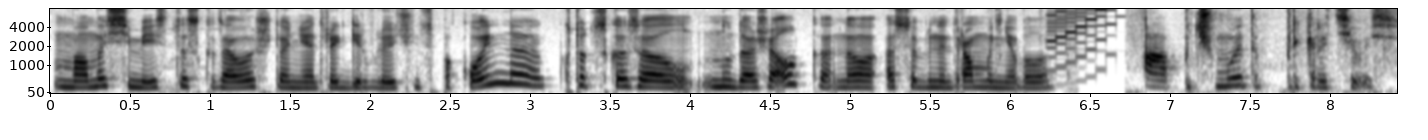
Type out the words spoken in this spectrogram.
Мама семейства сказала, что они отреагировали очень спокойно. Кто-то сказал, ну да, жалко, но особенной драмы не было. А почему это прекратилось?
